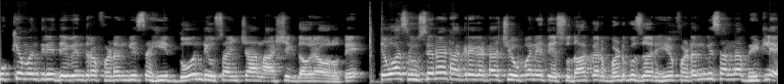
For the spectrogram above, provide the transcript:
मुख्यमंत्री देवेंद्र फडणवीसही दोन दिवसांच्या नाशिक दौऱ्यावर होते. तेव्हा शिवसेना ठाकरे गटाचे उपनेते सुधाकर बडगुजर हे फडणवीसांना भेटले.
